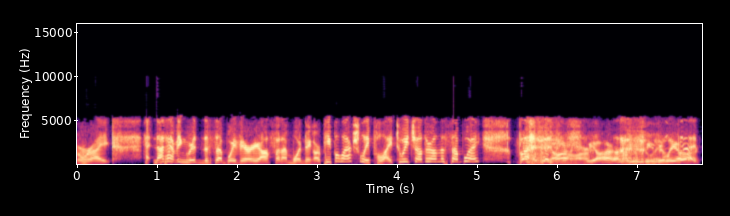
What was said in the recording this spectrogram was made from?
Right. Not having ridden the subway very often, I'm wondering, are people actually polite to each other on the subway? But we are. We are. We, we really are. Good.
